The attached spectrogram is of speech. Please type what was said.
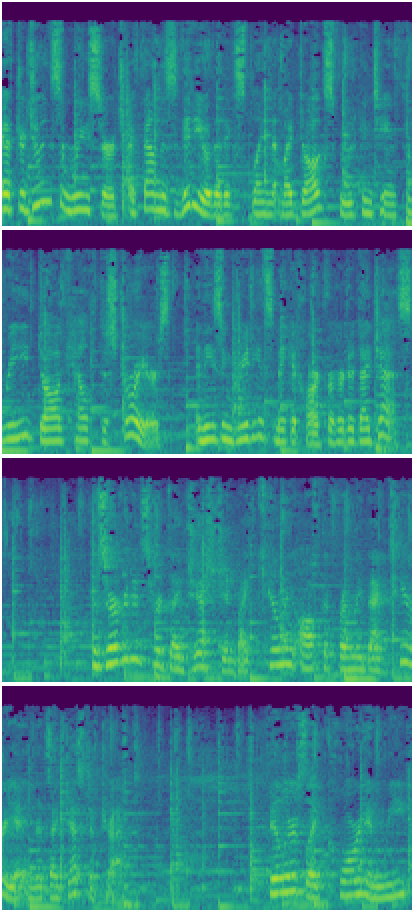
After doing some research, I found this video that explained that my dog's food contained three dog health destroyers, and these ingredients make it hard for her to digest. Preservatives hurt digestion by killing off the friendly bacteria in the digestive tract. Fillers like corn and wheat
